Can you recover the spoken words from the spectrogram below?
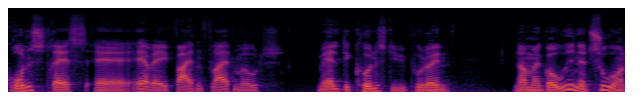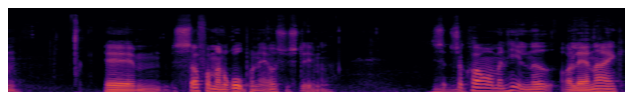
grundstress af, af at være i fight and flight mode, med alt det kunstige, vi putter ind. Når man går ud i naturen, øh, så får man ro på nervesystemet. Mm. Så, så kommer man helt ned og lander, ikke?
